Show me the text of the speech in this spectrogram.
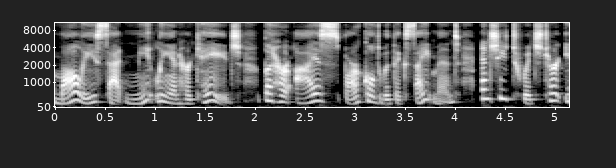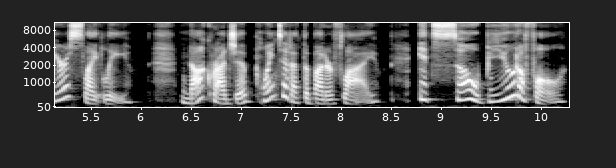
Molly sat neatly in her cage, but her eyes sparkled with excitement, and she twitched her ears slightly. Nakrajib pointed at the butterfly. It's so beautiful.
